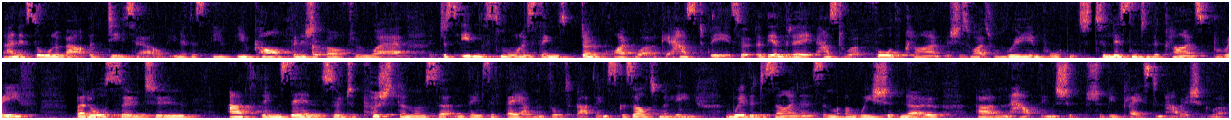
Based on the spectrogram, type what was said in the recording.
And it's all about the detail. You know, you, you can't finish a bathroom where just even the smallest things don't quite work. It has to be. So, at the end of the day, it has to work for the client, which is why it's really important to listen to the client's brief, but also to add things in. So to push them on certain things if they haven't thought about things, because ultimately we're the designers and, and we should know um, how things should, should be placed and how they should work.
